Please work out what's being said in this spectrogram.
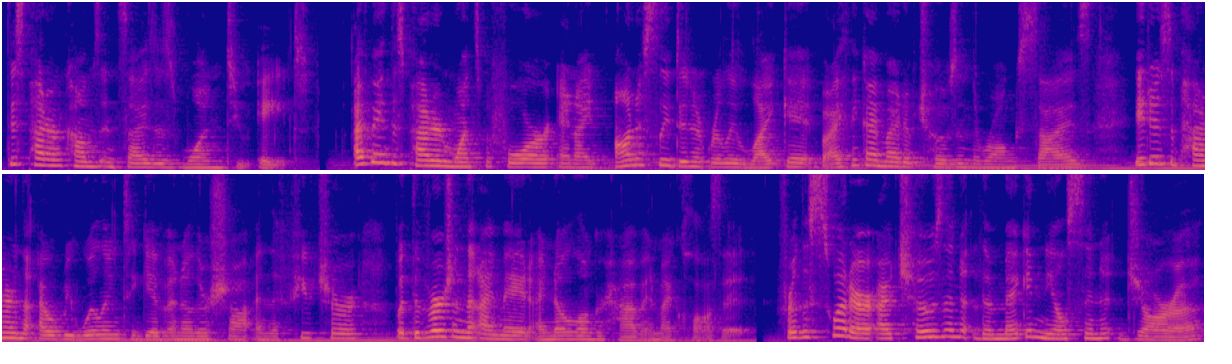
This pattern comes in sizes 1 to 8. I've made this pattern once before and I honestly didn't really like it, but I think I might have chosen the wrong size. It is a pattern that I would be willing to give another shot in the future, but the version that I made I no longer have in my closet. For the sweater, I've chosen the Megan Nielsen Jarrah.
